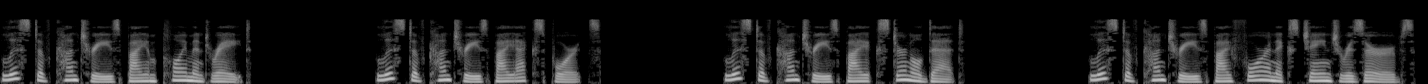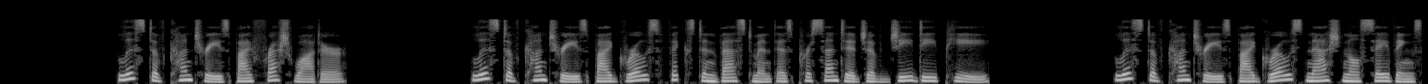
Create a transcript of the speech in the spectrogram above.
List of countries by employment rate List of countries by exports. List of countries by external debt. List of countries by foreign exchange reserves. List of countries by freshwater. List of countries by gross fixed investment as percentage of GDP List of countries by gross national savings.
